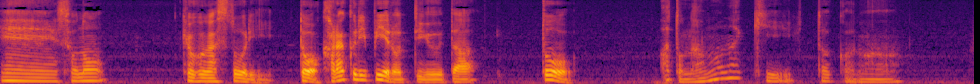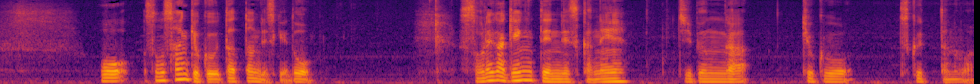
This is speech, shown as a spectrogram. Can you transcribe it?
えー、その曲がストーリーと「からくりピエロ」っていう歌とあと名もなき歌かな。をその3曲歌ったんですけどそれが原点ですかね。自分が曲を作ったのは。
